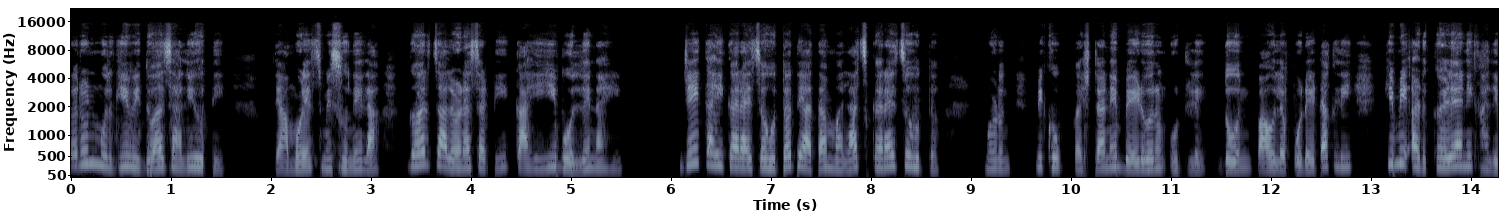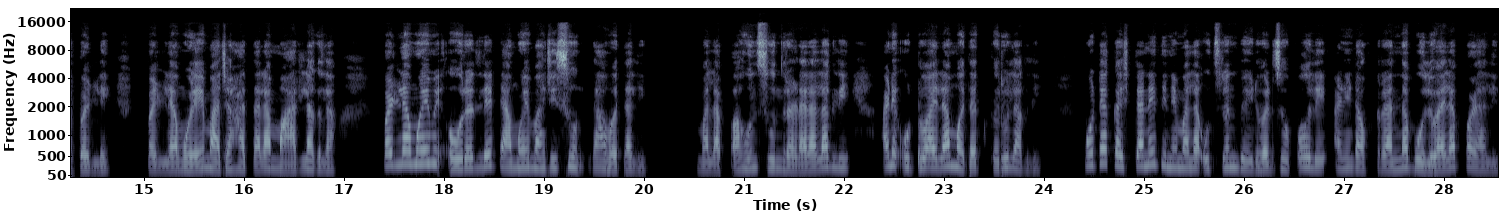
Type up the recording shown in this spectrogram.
तरुण मुलगी विधवा झाली होती. त्यामुळेच मी सुनेला घर चालवण्यासाठी काहीही बोलले नाही. जे काही करायचं होतं ते आता मलाच करायचं होतं. म्हणून मी खूप कष्टाने बेडवरून उठले. दोन पावलं पुढे टाकली की मी अडखळले आणि खाली पडले. पडल्यामुळे माझ्या हाताला मार लागला. पडल्यामुळे मी ओरडले त्यामुळे माझी सून धावत आली. मला पाहून सून रडायला लागली आणि उठवायला मदत करू लागली. मोठ्या कष्टाने तिने मला उचलून बेडवर झोपवले आणि डॉक्टरांना बोलवायला पळाली.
